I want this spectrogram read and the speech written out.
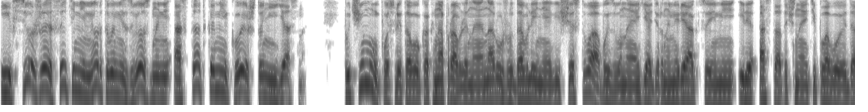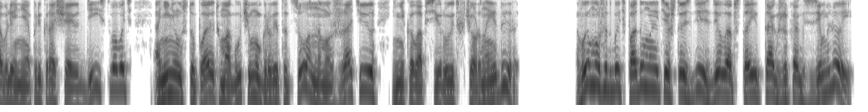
И все же с этими мертвыми звездными остатками кое-что неясно. Почему после того, как направленное наружу давление вещества, вызванное ядерными реакциями или остаточное тепловое давление прекращают действовать, они не уступают могучему гравитационному сжатию и не коллапсируют в черные дыры? Вы, может быть, подумаете, что здесь дело обстоит так же, как с Землей,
